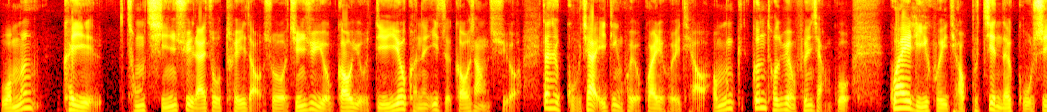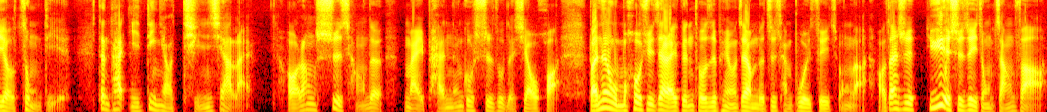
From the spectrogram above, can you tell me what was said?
我们可以从情绪来做推导，说情绪有高有低，也有可能一直高上去哦。但是股价一定会有乖离回调。我们跟投资朋友分享过，乖离回调不见得股市要重跌，但它一定要停下来。好，让市场的买盘能够适度的消化。反正我们后续再来跟投资朋友在我们的资产部位追踪啦。好，但是越是这种涨法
